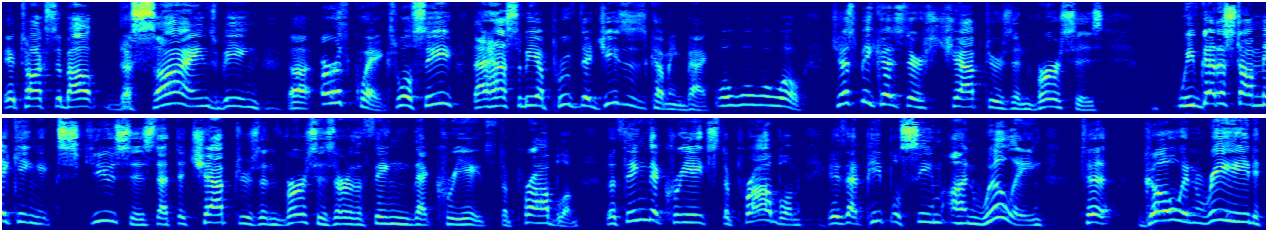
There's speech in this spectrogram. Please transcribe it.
it talks about the signs being uh, earthquakes. Well, see, that has to be a proof that Jesus is coming back. Whoa, whoa, whoa, whoa. Just because there's chapters and verses we've got to stop making excuses that the chapters and verses are the thing that creates the problem. The thing that creates the problem is that people seem unwilling to go and read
